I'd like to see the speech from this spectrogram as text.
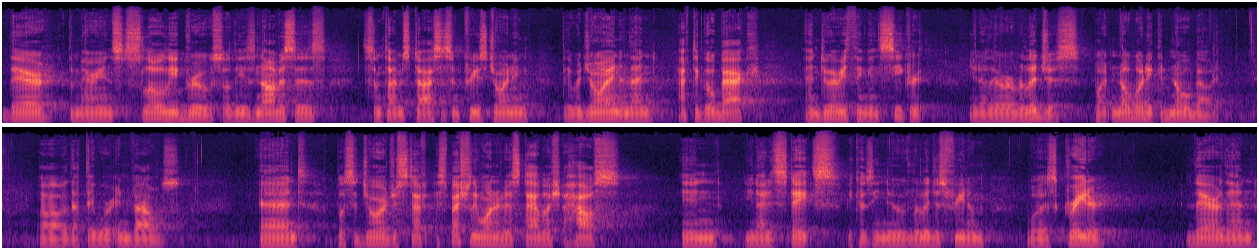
there, the Marians slowly grew. So these novices, sometimes diocesan priests joining, they would join and then have to go back and do everything in secret. You know, they were religious, but nobody could know about it, uh, that they were in vows. And Blessed George especially wanted to establish a house in the United States because he knew religious freedom was greater there than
